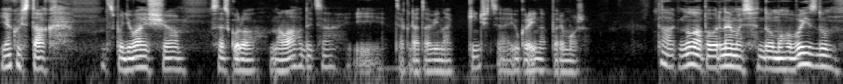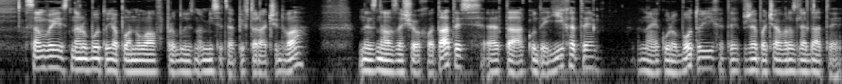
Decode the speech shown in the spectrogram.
Якось так. Сподіваюсь, що все скоро налагодиться і ця клята війна кінчиться, і Україна переможе. Так, ну а повернемось до мого виїзду. Сам виїзд на роботу я планував приблизно місяця півтора чи два. Не знав за що хвататись е, та куди їхати, на яку роботу їхати. Вже почав розглядати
